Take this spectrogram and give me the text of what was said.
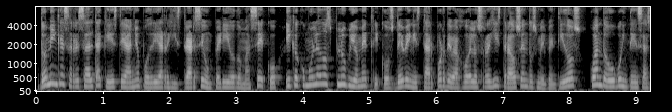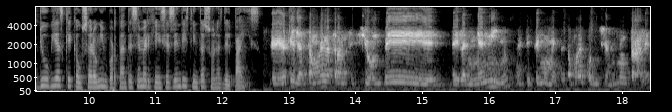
Domínguez resalta que este año podría registrarse un periodo más seco y que acumulados pluviométricos deben estar por debajo de los registrados en 2022, cuando hubo intensas lluvias que causaron importantes emergencias en distintas zonas del país. Debido que ya estamos en la transición de, de la niña al niño, en este momento estamos en condiciones neutrales,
